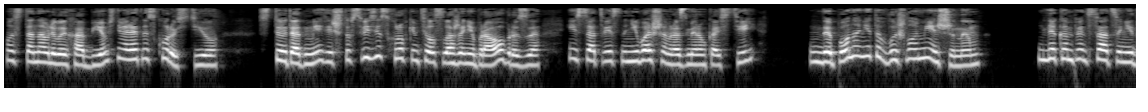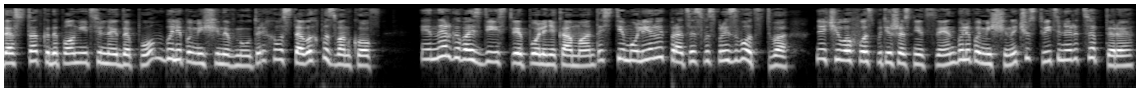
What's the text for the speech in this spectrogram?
восстанавливая их объем с невероятной скоростью. Стоит отметить, что в связи с хрупким телосложением прообраза и, соответственно, небольшим размером костей, Депо нанитов вышло уменьшенным. Для компенсации недостатка дополнительные депо были помещены внутрь хвостовых позвонков. Энерговоздействие поля некоманды стимулирует процесс воспроизводства, для чего в хвост путешественницы были помещены чувствительные рецепторы.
